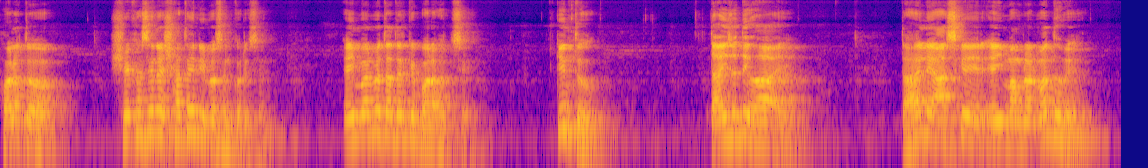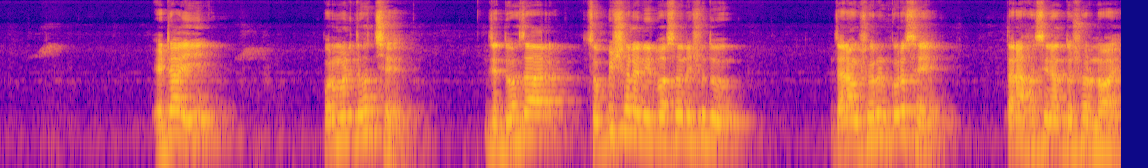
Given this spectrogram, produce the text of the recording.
ফলত শেখ হাসিনার সাথেই নির্বাচন করেছেন। এই মর্মে তাদেরকে বলা হচ্ছে। কিন্তু তাই যদি হয়, তাহলে আজকের এই মামলার মাধ্যমে এটাই প্রমাণিত হচ্ছে যে দু সালে নির্বাচনে শুধু যারা অংশগ্রহণ করেছে, তারা হাসিনার দোসর নয়।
